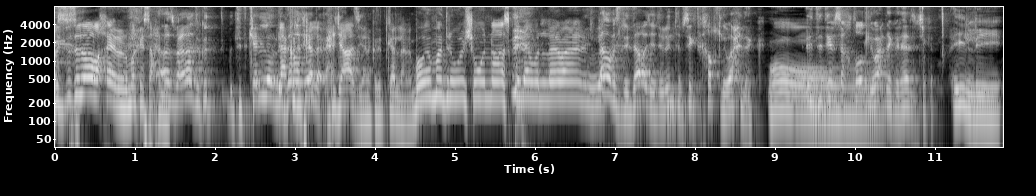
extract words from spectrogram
بس جزاه الله خير إنه ما كسحني. بس معناته كنت بتتكلم لا كنت اتكلم حجازي أنا كنت اتكلم ما أدري وش هو الناس كذا ولا لا بس لدرجة انه أنت مسكت خط لوحدك. أوه. أنت تمسك خطوط لوحدك في الهرج شكل إيه اللي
